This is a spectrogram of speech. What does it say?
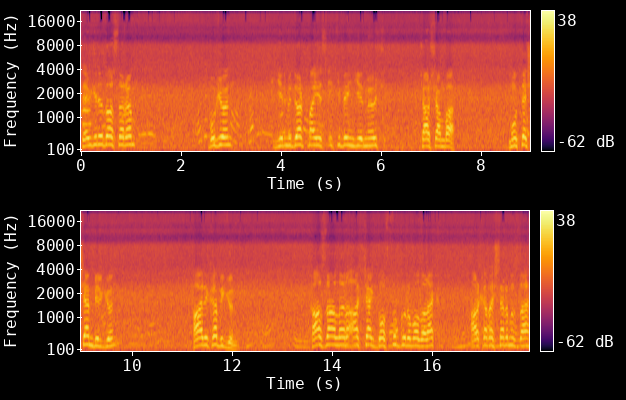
Sevgili dostlarım, bugün büyük var. Kadın 24 Mayıs 2023 Çarşamba. Muhteşem bir gün. Harika bir gün. Kaz Dağları Akçay Dostluk Grubu olarak arkadaşlarımızla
